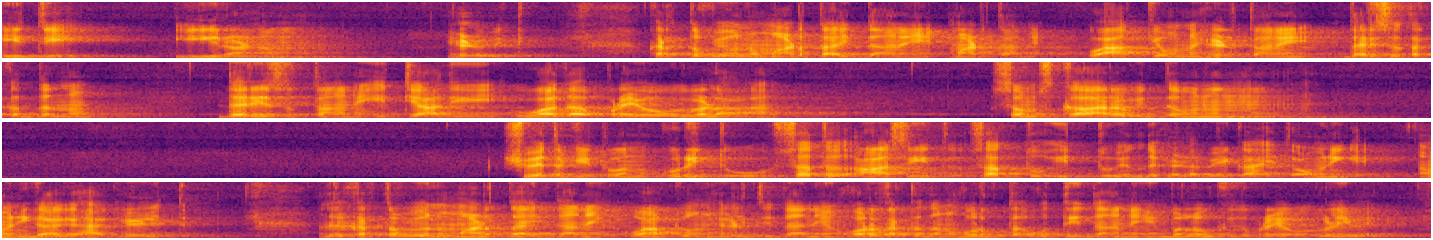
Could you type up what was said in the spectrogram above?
ಇತಿ ಈರಣಂ ಹೇಳುವಿಕೆ. ಕರ್ತವ್ಯವನ್ನು ಮಾಡ್ತಾ ಇದ್ದಾನೆ, ಮಾಡ್ತಾನೆ, ವಾಕ್ಯವನ್ನು ಹೇಳ್ತಾನೆ, ಧರಿಸತಕ್ಕದ್ದನ್ನು ಧರಿಸುತ್ತಾನೆ ಇತ್ಯಾದಿ ವದ ಪ್ರಯೋಗಗಳ ಸಂಸ್ಕಾರವಿದ್ದವನನ್ನು ಶ್ವೇತಕೇತುವನ್ನು ಕುರಿತು ಸತ್ ಆಸೀತ್, ಸತ್ತು ಇತ್ತು ಎಂದು ಹೇಳಬೇಕಾಯಿತು ಅವನಿಗೆ, ಅವನಿಗಾಗಿ ಹಾಗೆ ಹೇಳಿದ್ದು. ಅಂದರೆ ಕರ್ತವ್ಯವನ್ನು ಮಾಡ್ತಾ ಇದ್ದಾನೆ, ವಾಕ್ಯವನ್ನು ಹೇಳ್ತಿದ್ದಾನೆ ಹೊರತಕ್ಕದನ್ನು ಹೊರತ ಹೊತ್ತಿದ್ದಾನೆ ಎಂಬ ಲೌಕಿಕ ಪ್ರಯೋಗಗಳಿವೆ.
